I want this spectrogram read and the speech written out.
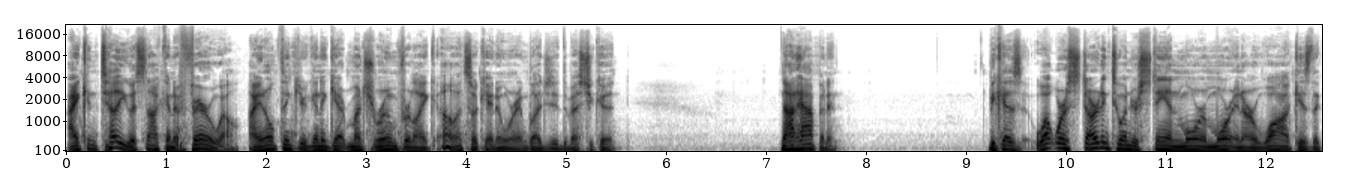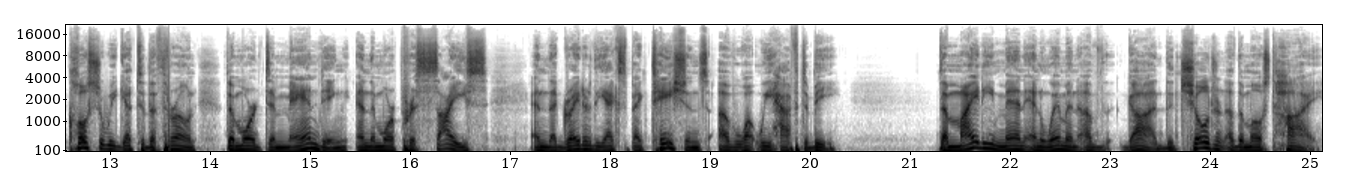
I can tell you it's not going to fare well. I don't think you're going to get much room for, like, oh, it's okay. Don't worry. I'm glad you did the best you could. Not happening. Because what we're starting to understand more and more in our walk is the closer we get to the throne, the more demanding and the more precise and the greater the expectations of what we have to be. The mighty men and women of God, the children of the Most High,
